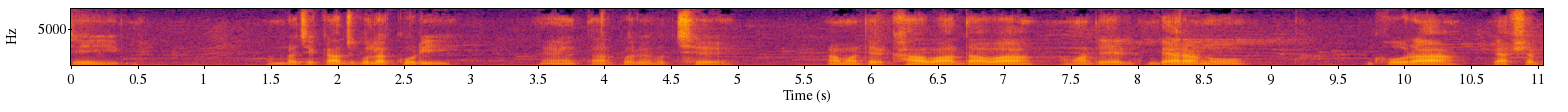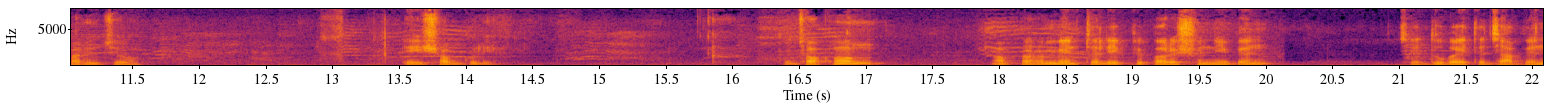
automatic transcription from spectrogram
যেই আমরা যে কাজগুলা করি হ্যাঁ তারপরে হচ্ছে আমাদের খাওয়া, দাওয়া, আমাদের বেড়ানো, ঘোরা, ব্যবসা, বাণিজ্য, এই সবগুলি। তো যখন আপনারা মেন্টালি প্রিপারেশন নেবেন, যে দুবাইতে যাবেন,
